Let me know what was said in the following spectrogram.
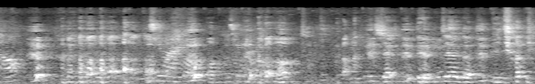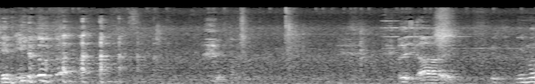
好，一起买购，一起买购。这这这个比较便宜。呃，你们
